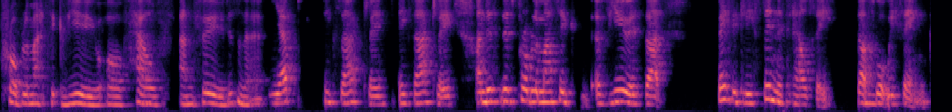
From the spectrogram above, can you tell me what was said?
problematic view of health and food, isn't it? Yep, exactly, exactly. And this this problematic view is that basically thin is healthy. That's mm. what we think.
